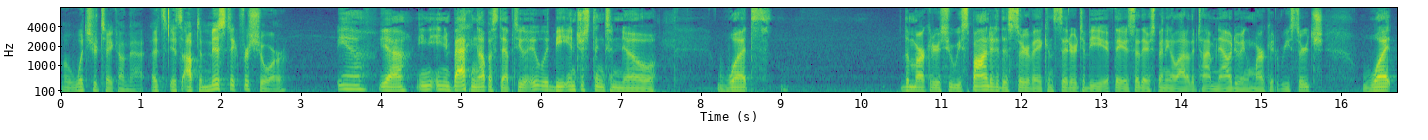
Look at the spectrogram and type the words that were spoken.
Well, what's your take on that? It's, it's optimistic for sure. Yeah, yeah. In, in backing up a step too, it would be interesting to know what the marketers who responded to this survey consider to be if they said they're spending a lot of their time now doing market research what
